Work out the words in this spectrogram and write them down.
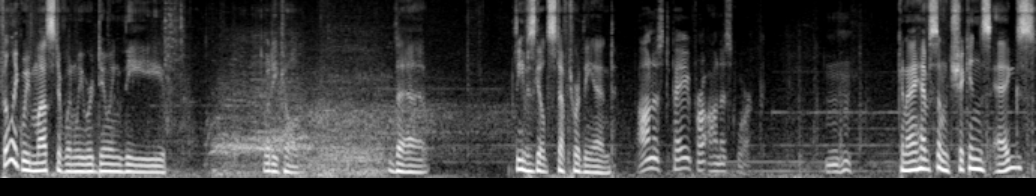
I feel like we must have when we were doing the... What do you call it? The... Thieves Guild stuff toward the end. Honest pay for honest work. Mm-hmm. Can I have some chicken's eggs?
